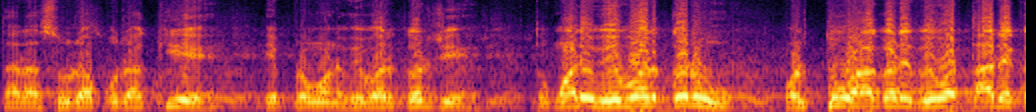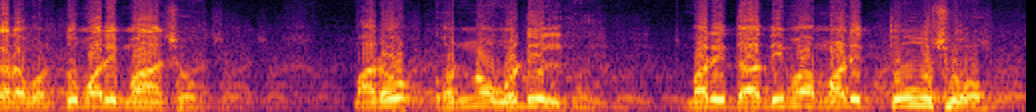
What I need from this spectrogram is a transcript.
તારા સુરાપુરા કહે, એ પ્રમાણે વ્યવહાર કરજે. તો મારે વ્યવહાર કરવું પણ તું આગળ વ્યવહાર તારે કરાવવાનો. તું મારી માં છો. મારો ઘરનો વડીલ, મારી દાદીમાં મારી તું છો,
